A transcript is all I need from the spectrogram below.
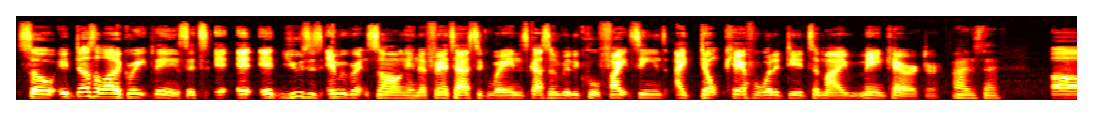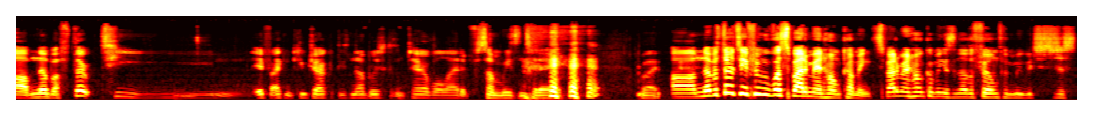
So it does a lot of great things. It's it, it, it uses immigrant song in a fantastic way, and it's got some really cool fight scenes. I don't care for what it did to my main character. I understand. Um, number thirteen. If I can keep track with these numbers, because I'm terrible at it for some reason today. but um, number thirteen for me was Spider-Man: Homecoming. Spider-Man: Homecoming is another film for me, which is just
